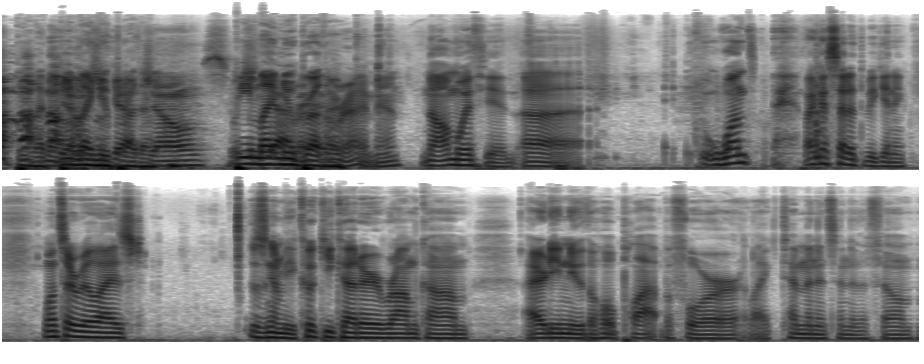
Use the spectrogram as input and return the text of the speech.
up. Be my, be my new got, brother. Jones. What Be my got, new man? brother. All right, man. No, I'm with you. Uh, once, like I said at the beginning, once I realized this is gonna be a cookie cutter rom com, I already knew the whole plot before like ten minutes into the film.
